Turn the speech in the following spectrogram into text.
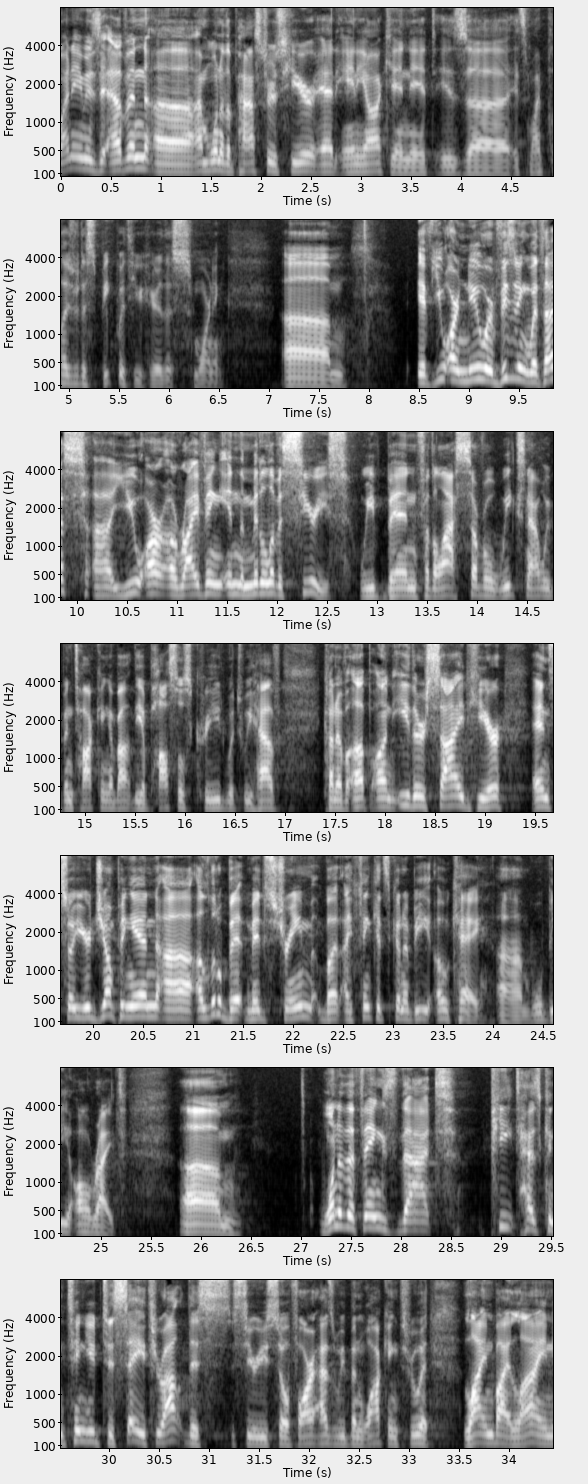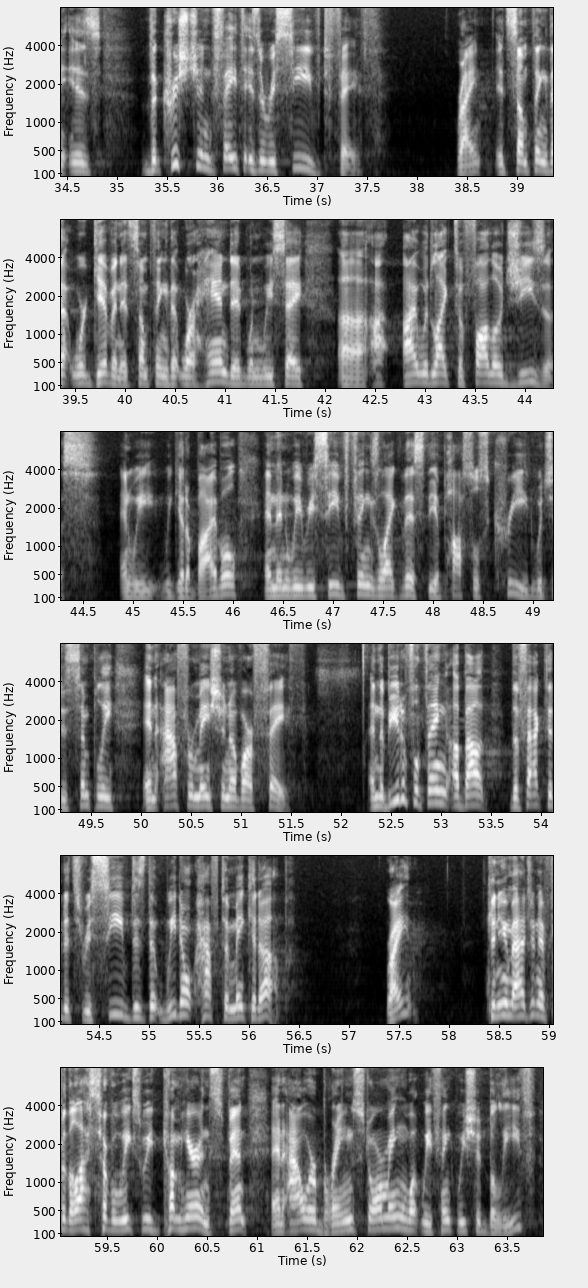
My name is Evan. Uh, I'm one of the pastors here at Antioch, and it is, uh, it's my pleasure to speak with you here this morning. Um, if you are new or visiting with us, uh, you are arriving in the middle of a series. We've been, for the last several weeks now, we've been talking about the Apostles' Creed, which we have kind of up on either side here. And so you're jumping in uh, a little bit midstream, but I think it's going to be okay. Um, we'll be all right. Um, one of the things that Pete has continued to say throughout this series so far, as we've been walking through it line by line, is the Christian faith is a received faith, right? It's something that we're given, it's something that we're handed when we say, uh, I, I would like to follow Jesus. And we, we get a Bible, and then we receive things like this the Apostles' Creed, which is simply an affirmation of our faith. And the beautiful thing about the fact that it's received is that we don't have to make it up, right? Can you imagine if for the last several weeks we'd come here and spent an hour brainstorming what we think we should believe?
